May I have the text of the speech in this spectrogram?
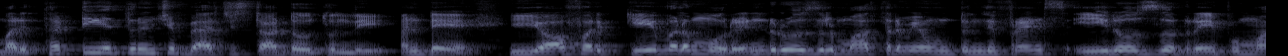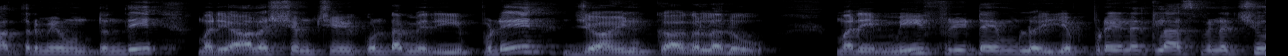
మరి థర్టీ ఎయిత్ నుంచి బ్యాచ్ స్టార్ట్ అవుతుంది. అంటే ఈ ఆఫర్ కేవలము రెండు రోజులు మాత్రమే ఉంటుంది ఫ్రెండ్స్ ఈ రోజు రేపు మాత్రమే ఉంటుంది. మరి ఆలస్యం చేయకుండా మీరు ఇప్పుడే జాయిన్ కాగలరు. మరి మీ ఫ్రీ టైంలో ఎప్పుడైనా క్లాస్ వినొచ్చు.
